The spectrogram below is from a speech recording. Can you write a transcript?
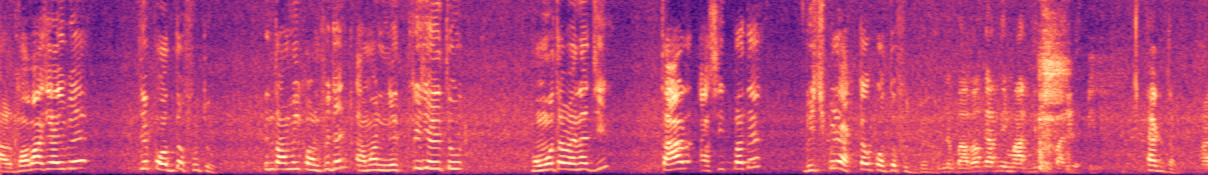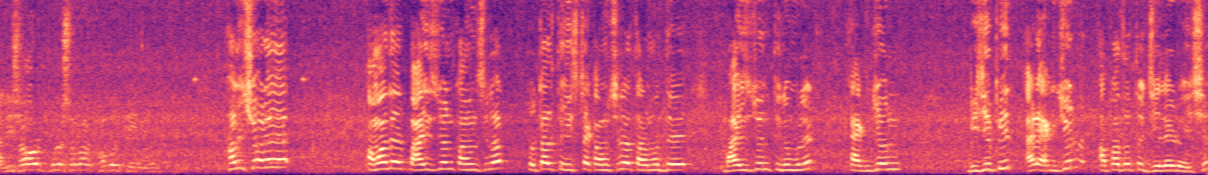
আর বাবা চাইবে যে পদ্ম ফুটুক। কিন্তু আমি কনফিডেন্ট আমার নেত্রী যেহেতু মমতা ব্যানার্জি, তার আশীর্বাদে বীজপুরে একটাও পদ্ম ফুটবে না। মানে বাবাকে আপনি মাত দিতে পারবেন। একদম। হালিশহর পুরসভার খবর কি? হালিশহরে আমাদের বাইশ জন কাউন্সিলর টোটাল তেইশটা কাউন্সিলর তার মধ্যে বাইশ জন তৃণমূলের একজন বিজেপির আর একজন আপাতত জেলে রয়েছে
